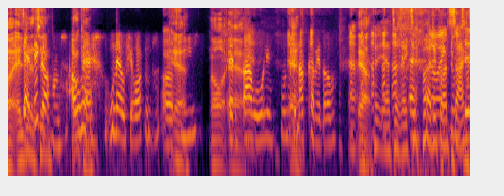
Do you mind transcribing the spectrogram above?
og alle Ja, de der det ting? gør hun. Okay. hun er jo 14 og Ja. pige. Nå, Er det ja. bare rolig. Hun skal nok komme i bad. Ja. ja, det er rigtigt. Hvor er det godt sagt.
